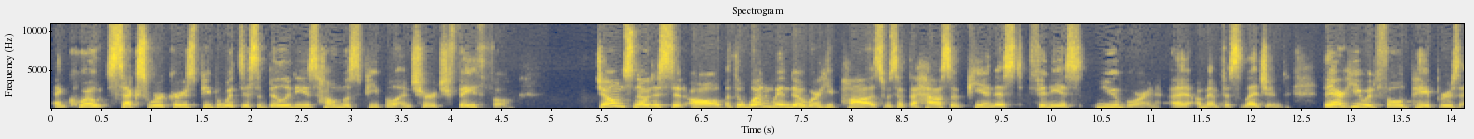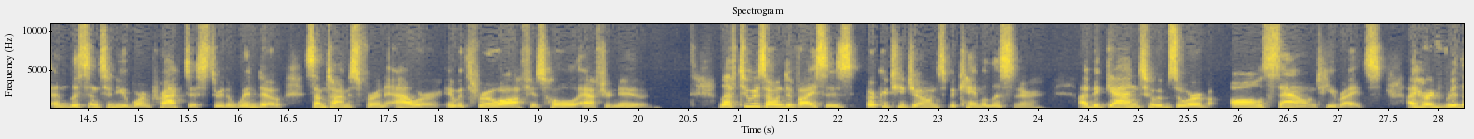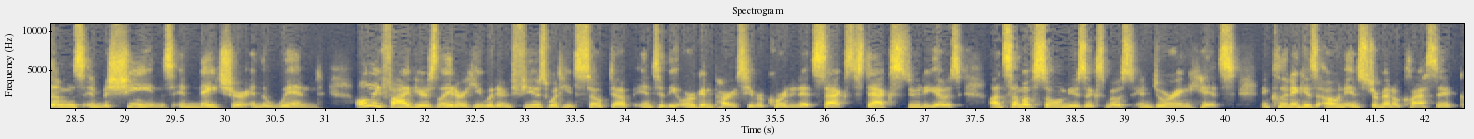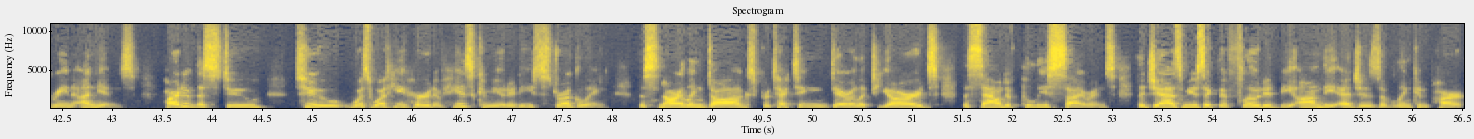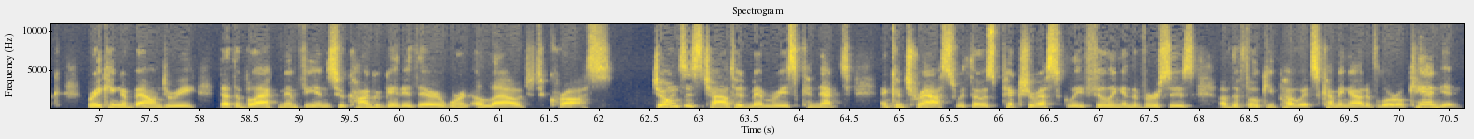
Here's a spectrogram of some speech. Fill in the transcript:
And quote, sex workers, people with disabilities, homeless people, and church faithful. Jones noticed it all, but the one window where he paused was at the house of pianist Phineas Newborn, a, a, Memphis legend. There he would fold papers and listen to Newborn practice through the window, sometimes for an hour. It would throw off his whole afternoon. Left to his own devices, Booker T. Jones became a listener. I began to absorb all sound, he writes. I heard rhythms in machines, in nature, in the wind. Only five years later, he would infuse what he'd soaked up into the organ parts he recorded at Stax Studios on some of soul music's most enduring hits, including his own instrumental classic, Green Onions. Part of the stew, too, was what he heard of his community struggling the snarling dogs protecting derelict yards, the sound of police sirens, the jazz music that floated beyond the edges of Lincoln Park, breaking a boundary that the Black Memphians who congregated there weren't allowed to cross. Jones's childhood memories connect and contrast with those picturesquely filling in the verses of the folky poets coming out of Laurel Canyon.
